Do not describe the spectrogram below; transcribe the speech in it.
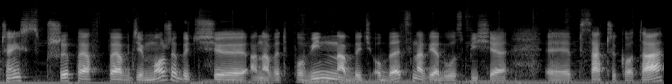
część z przypraw wprawdzie może być, e, a nawet powinna być obecna w jadłospisie psa czy kota,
